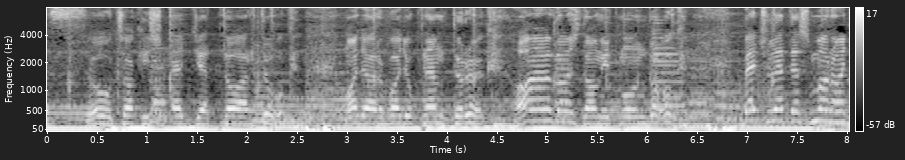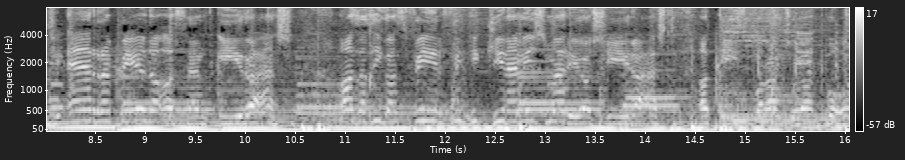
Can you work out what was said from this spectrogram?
lesz, ó, csak is egyet tartok. Magyar vagyok, nem török, hallgasd, amit mondok. Becsületes maradj, erre példa a szent írás. Az az igaz férfi, ki nem ismeri a sírást. A tíz parancsolatból,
